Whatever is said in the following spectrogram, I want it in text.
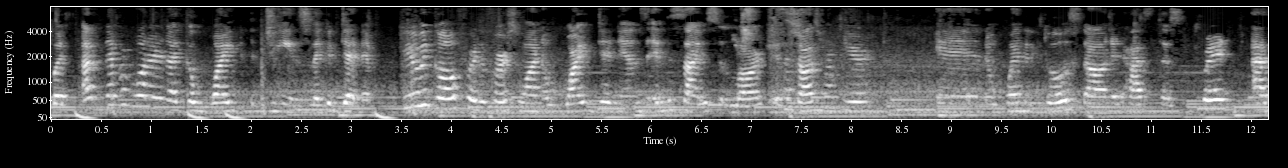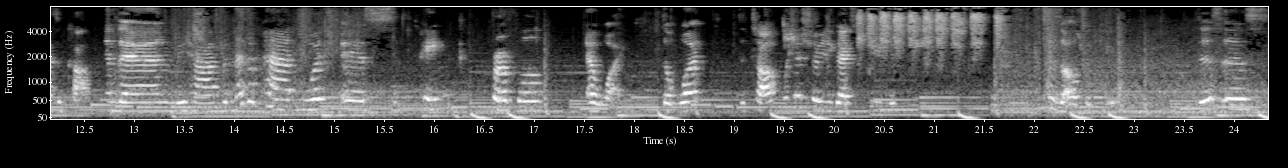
but I've never wanted like a white jeans, like a denim. Here we go for the first one, white denims in the size large. It starts from here and when it goes down it has this print as a cup. And then we have another pant which is pink, purple, and white. The one, the top which I showed you guys previously. This is also cute. This is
